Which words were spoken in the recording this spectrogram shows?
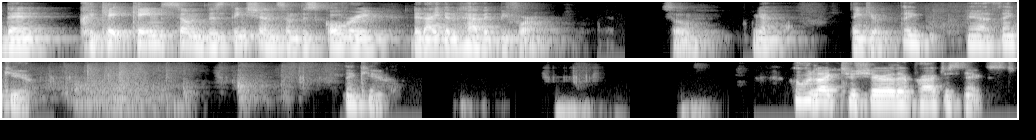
then came some distinction, some discovery that I didn't have it before. So yeah, thank you. Thank yeah, thank you. Thank you. Who would like to share their practice next?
